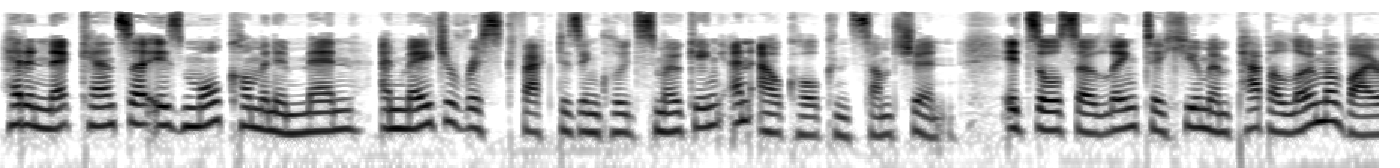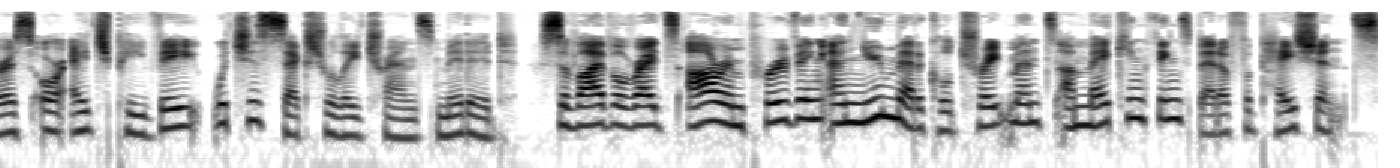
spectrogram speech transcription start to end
Head and neck cancer is more common in men, and major risk factors include smoking and alcohol consumption. It's also linked to human papillomavirus or HPV, which is sexually transmitted. Survival rates are improving, and new medical treatments are making things better for patients.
